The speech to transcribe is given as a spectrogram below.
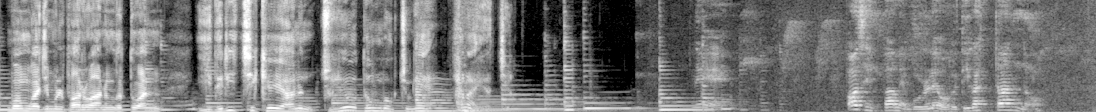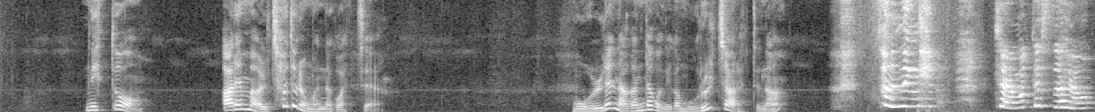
몸가짐을 바로 하는 것 또한 이들이 지켜야 하는 주요 덕목 중에 하나였죠. 네. 어젯밤에 몰래 어디 갔다 왔노? 니또 아랫마을 처두령 만나고 왔지? 몰래 나간다고 내가 모를 줄 알았드나? 선생님 잘못했어요.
